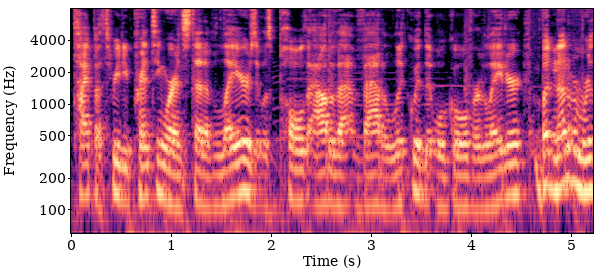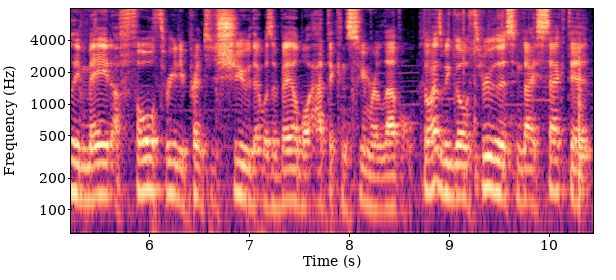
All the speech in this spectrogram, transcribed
type of 3D printing where instead of layers, it was pulled out of that vat of liquid that we'll go over later. But none of them really made a full 3D printed shoe that was available at the consumer level. So as we go through this and dissect it,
